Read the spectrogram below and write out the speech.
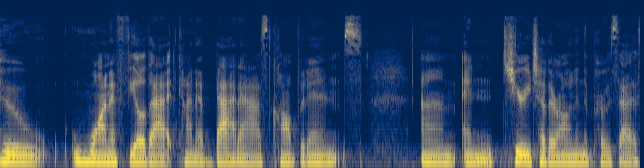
who want to feel that kind of badass confidence um, and cheer each other on in the process.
